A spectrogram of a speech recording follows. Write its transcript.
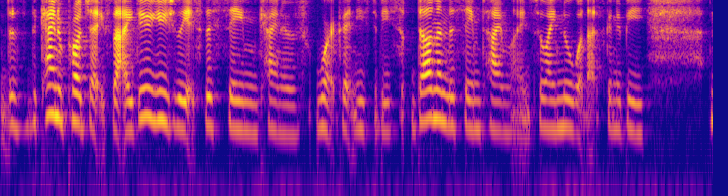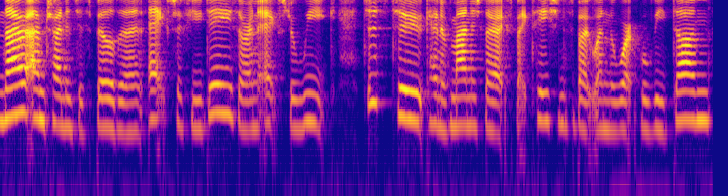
the, the kind of projects that I do, usually it's the same kind of work that needs to be done in the same timeline. So I know what that's going to be. Now I'm trying to just build in an extra few days or an extra week just to kind of manage their expectations about when the work will be done.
